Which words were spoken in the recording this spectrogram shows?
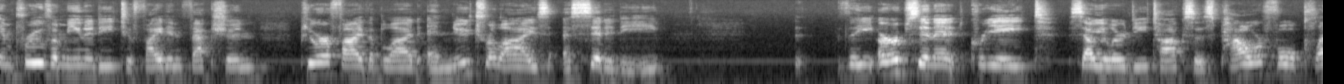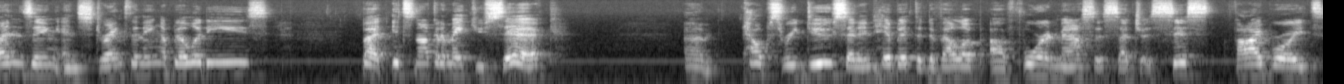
improve immunity to fight infection, purify the blood, and neutralize acidity. The herbs in it create cellular detox's powerful cleansing and strengthening abilities, but it's not going to make you sick. Um, helps reduce and inhibit the develop of foreign masses such as cysts, fibroids,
